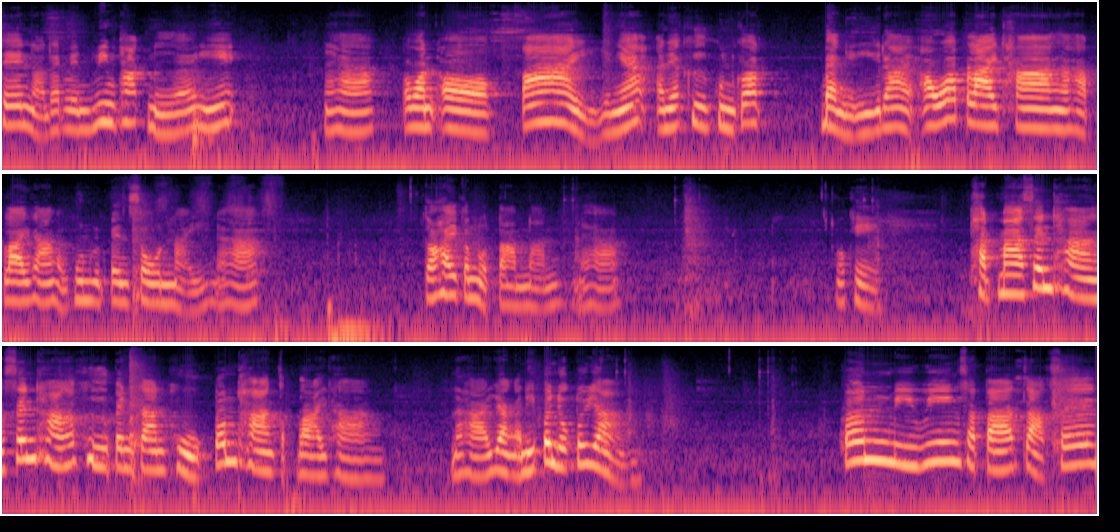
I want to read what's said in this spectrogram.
เช่นอาจจะเป็นวิ่งภาคเหนืออย่างนี้นะคะตะวันออกใต้อย่างเงี้ยอันนี้คือคุณก็แบ่งอย่างนี้ได้ เอาว่าปลายทางอะค่ะปลายทางของคุณเป็นโซนไหนนะคะ ก็ให้กำหนดตามนั้นนะคะโอเค ถัดมาเส้นทางเส้นทางก็คือเป็นการผูกต้นทางกับปลายทางนะคะอย่างอันนี้เปิ้ลยกตัวอย่าง เปิ้ลมีวิ่งสตาร์ทจากเส้น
